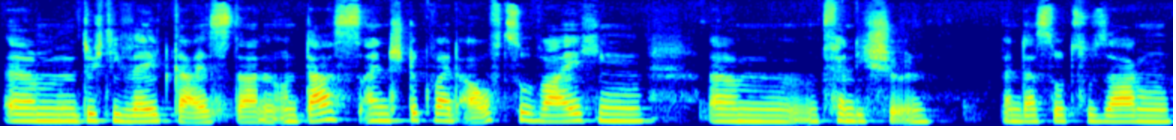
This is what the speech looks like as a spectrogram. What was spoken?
ähm, durch die Welt geistern. Und das ein Stück weit aufzuweichen, ähm, fände ich schön, wenn das sozusagen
